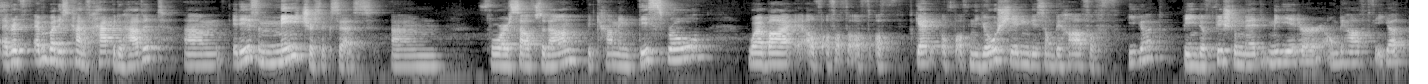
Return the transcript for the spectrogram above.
Every, everybody's kind of happy to have it. Um, it is a major success um, for South Sudan becoming this role, whereby of of of of, of get of, of negotiating this on behalf of IGAD being the official med- mediator on behalf of IGAD.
